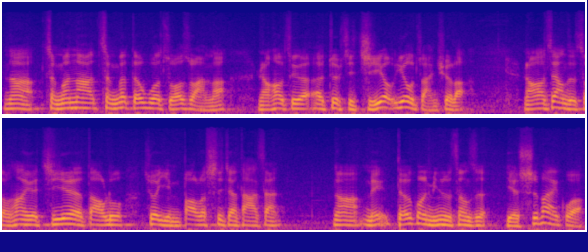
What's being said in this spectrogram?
那整个那整个德国左转了，然后这个呃，对不起，极右右转去了，然后这样子走上一个激烈的道路，就引爆了世界大战，那美德国的民主政治也失败过。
